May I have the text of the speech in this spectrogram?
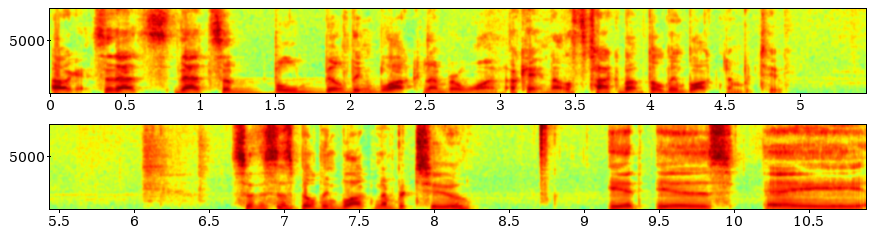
okay, so that's that's a building block number one. Okay, now let's talk about building block number two. So this is building block number two. It is a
